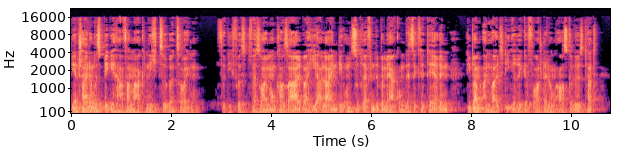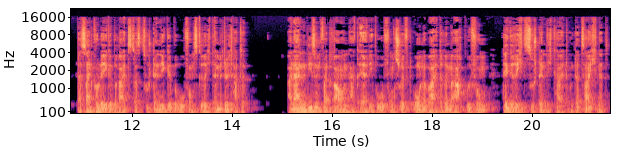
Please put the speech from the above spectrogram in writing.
die Entscheidung des BGH vermag nicht zu überzeugen. Für die Fristversäumung kausal war hier allein die unzutreffende Bemerkung der Sekretärin, die beim Anwalt die irrige Vorstellung ausgelöst hat, dass sein Kollege bereits das zuständige Berufungsgericht ermittelt hatte. Allein in diesem Vertrauen hat er die Berufungsschrift ohne weitere Nachprüfung der Gerichtszuständigkeit unterzeichnet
